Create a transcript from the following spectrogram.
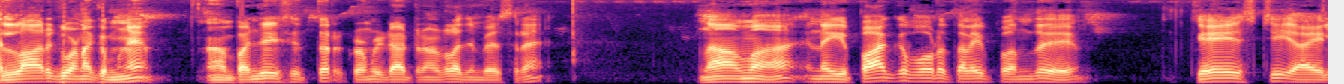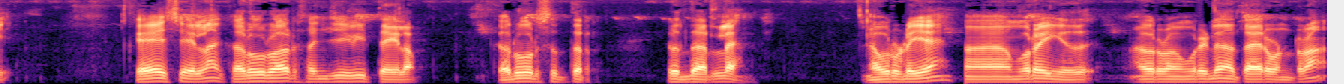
எல்லாருக்கும் வணக்கம்ங்க. நான் பஞ்சை சித்தர் குழம்பு டாக்டர் நடராஜன் பேசுகிறேன் நாம் இன்றைக்கி பார்க்க போகிற தலைப்பு வந்து கேஎஸ்டி ஆயில். கேஎஸ்டி ஆயில்னால் கரூரார் சஞ்சீவி தைலம். கரூர் சித்தர் இருந்தார்ல அவருடைய அஹ், முறை இது. அவரோட முறையில் தான் தயார் பண்ணுறோம்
